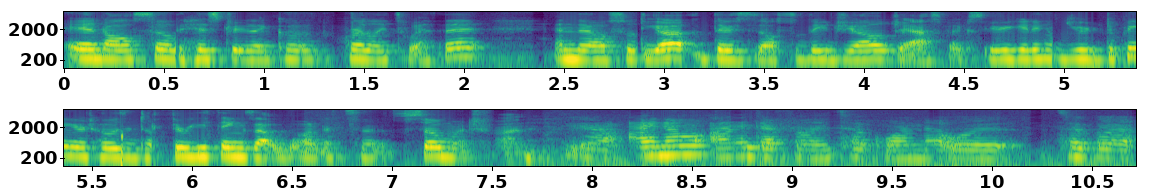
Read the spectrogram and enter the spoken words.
and also the history that co- correlates with it, and there also the, there's also the geology aspect. So you're getting you're dipping your toes into three things at once. It's so much fun. Yeah, I know I definitely took one that was took a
